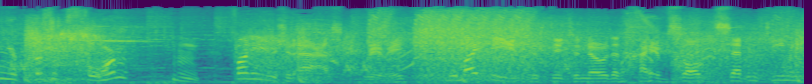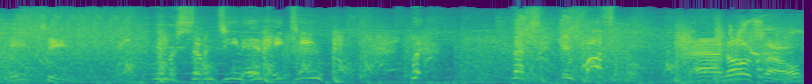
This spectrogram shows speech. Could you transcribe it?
in your perfect form? Hmm. Funny you should ask, really. You might be interested to know that I have solved 17 and 18. Number 17 and 18? But that's impossible! And also,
